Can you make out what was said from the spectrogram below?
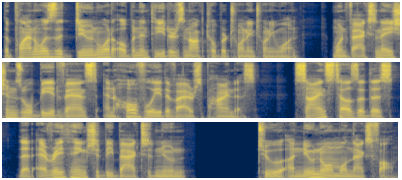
The plan was that Dune would open in theaters in October 2021, when vaccinations will be advanced and hopefully the virus behind us. Science tells us that everything should be back to, new, to a new normal next fall.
